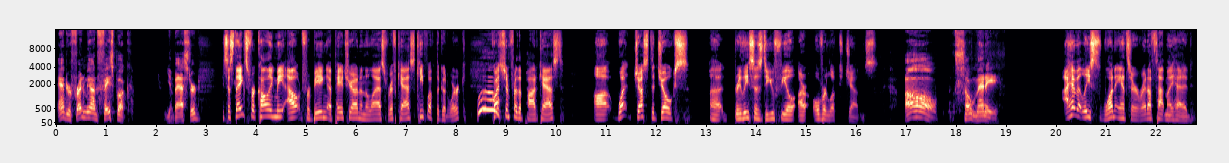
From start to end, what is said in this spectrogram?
Andrew, friend me on Facebook. You bastard. He says, "Thanks for calling me out for being a Patreon in the last Riffcast. Keep up the good work." Woo! Question for the podcast: uh, What just the jokes uh, releases do you feel are overlooked gems? Oh, so many. I have at least one answer right off the top of my head,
